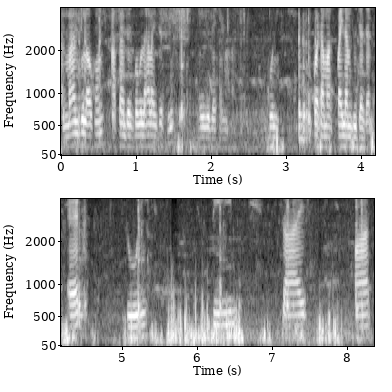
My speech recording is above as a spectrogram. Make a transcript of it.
আর মাছগুলো এখন আপনাদের বলে হারাইতেছি। এই যে দেখেন মাছ বলি কয়টা মাছ পাইলাম দুটা জাল। এক, দুই, তিন, চার, পাঁচ,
